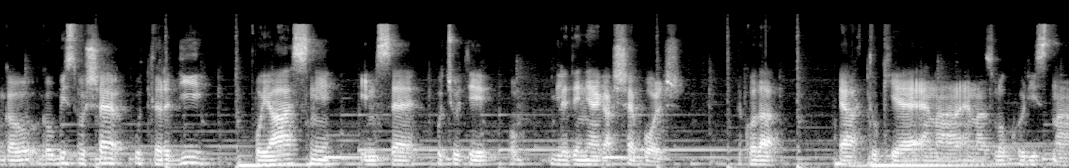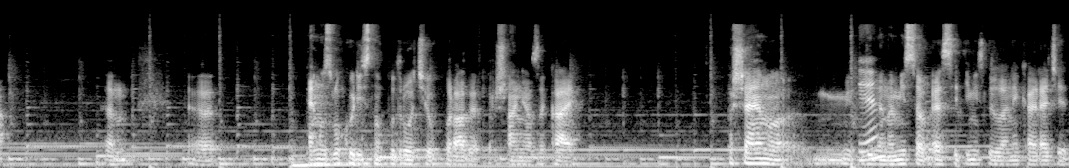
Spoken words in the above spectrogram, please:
ga, ga v bistvu še utrdi, pojasni in se počuti glede njega še boljš. Tako da ja, tukaj je ena, ena zelo koristna. Um, uh, eno zelo koristno področje uporabe vprašanja, zakaj. Pa še eno, mi je yeah. na misel, da si ti mislila nekaj reči.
